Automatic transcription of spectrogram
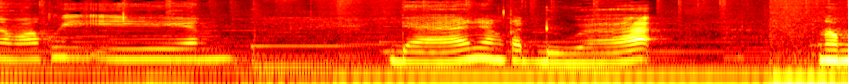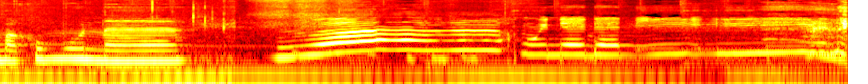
nama aku Iin. Dan yang kedua Nama aku Muna. Wah, Muna dan Iin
